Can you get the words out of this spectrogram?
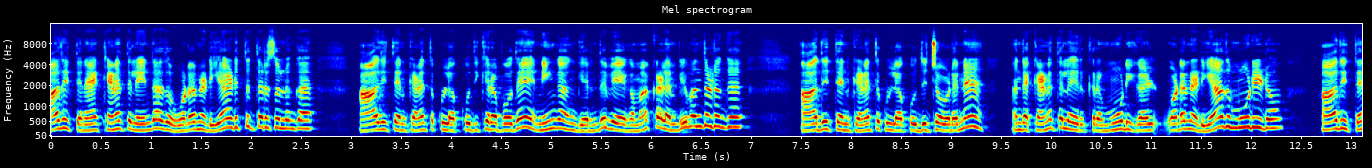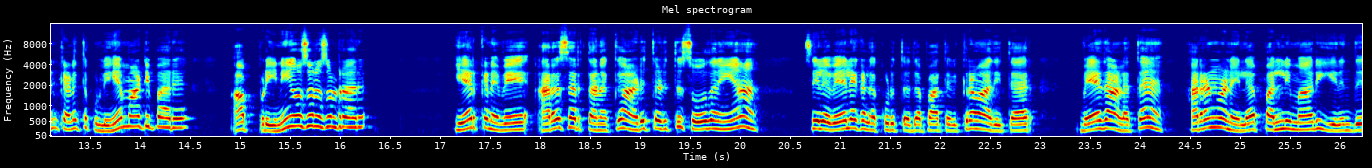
ஆதித்தனை கிணத்துலேருந்து அதை உடனடியாக எடுத்து தர சொல்லுங்கள் ஆதித்தன் கிணத்துக்குள்ளே குதிக்கிற போதே நீங்கள் அங்கேருந்து வேகமாக கிளம்பி வந்துடுங்க. ஆதித்தன் கிணத்துக்குள்ளே குதித்த உடனே அந்த கிணத்துல இருக்கிற மூடிகள் உடனடியாக அது மூடிடும். ஆதித்தன் கிணத்துக்குள்ளேயே மாட்டிப்பார். அப்படின்னு யோசனை சொல்கிறாரு ஏற்கனவே அரசர் தனக்கு அடுத்தடுத்து சோதனையாக சில வேலைகளை கொடுத்ததை பார்த்த விக்ரமாதித்தர் வேதாளத்தை அரண்மனையில் பள்ளி மாதிரி இருந்து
